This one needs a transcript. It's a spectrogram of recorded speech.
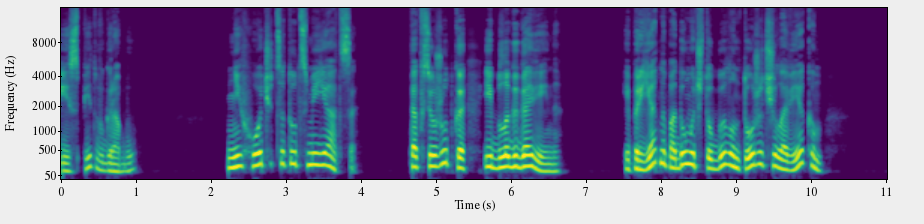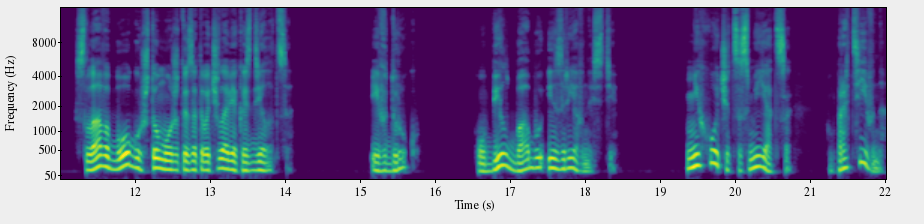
и спит в гробу. Не хочется тут смеяться. Так все жутко и благоговейно. И приятно подумать, что был он тоже человеком. Слава богу, что может из этого человека сделаться. И вдруг убил бабу из ревности. Не хочется смеяться, противно.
